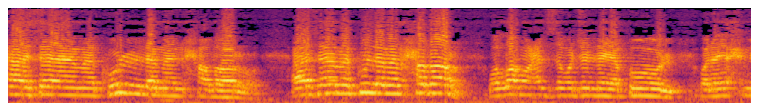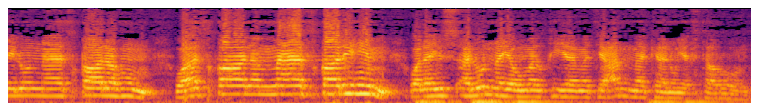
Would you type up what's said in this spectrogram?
آثام كل من حضر آثام كل من حضر. والله عز وجل يقول وليحملن أثقالهم وأثقالا مع أثقالهم وليسألن يوم القيامة عما كانوا يفترون.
